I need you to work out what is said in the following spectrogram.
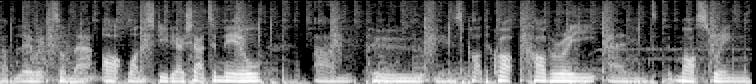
Love lyrics on that. Art One Studio. Shout out to Neil, um, who is part of the Carvery and mastering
